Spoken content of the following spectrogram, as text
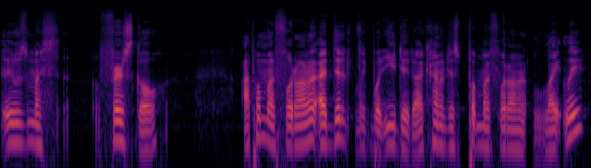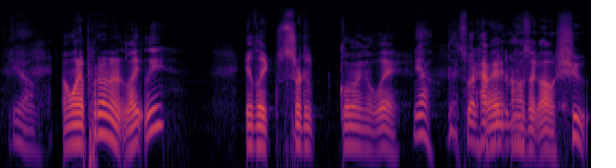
it was my first go. I put my foot on it. I did it like what you did. I kind of just put my foot on it lightly, Yeah. and when I put on it lightly, it like started going away. Yeah. That's what happened Right? to me. I was like, oh shoot.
